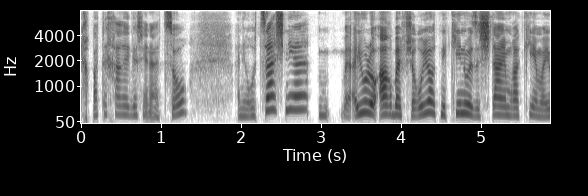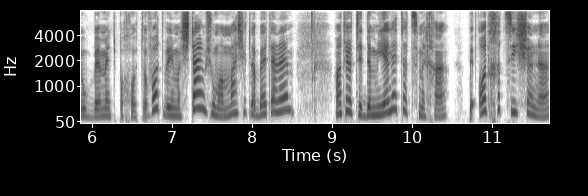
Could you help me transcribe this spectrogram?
אכפת לך רגע שנעצור? אני רוצה שנייה, היו לו ארבע אפשרויות, ניקינו איזה שתיים רק כי הן היו באמת פחות טובות, ועם השתיים שהוא ממש התלבט עליהן, אמרתי לו, תדמיין את עצמך בעוד חצי שנה,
